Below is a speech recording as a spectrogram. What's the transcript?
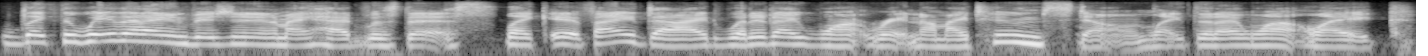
like the way that I envisioned it in my head was this like if I died, what did I want written on my tombstone? Like did I want like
